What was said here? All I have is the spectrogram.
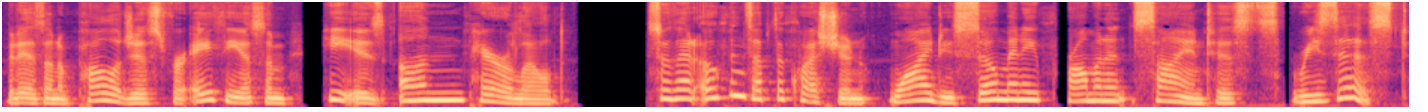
but as an apologist for atheism, he is unparalleled. So that opens up the question why do so many prominent scientists resist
